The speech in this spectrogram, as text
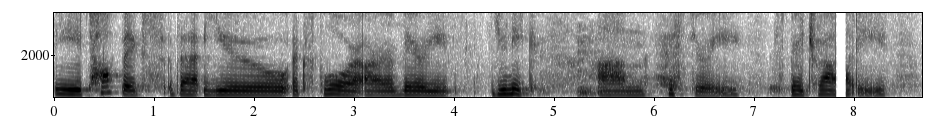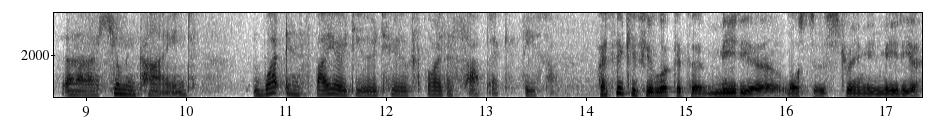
The topics that you explore are very unique um, history, spirituality, uh, humankind. What inspired you to explore this topic, these topics? I think if you look at the media, most of the streaming media,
